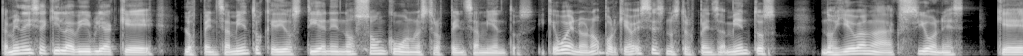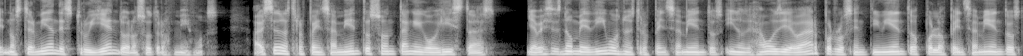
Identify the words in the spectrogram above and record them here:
También dice aquí la Biblia que los pensamientos que Dios tiene no son como nuestros pensamientos. Y qué bueno, ¿no? Porque a veces nuestros pensamientos nos llevan a acciones que nos terminan destruyendo a nosotros mismos. A veces nuestros pensamientos son tan egoístas y a veces no medimos nuestros pensamientos y nos dejamos llevar por los sentimientos, por los pensamientos,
